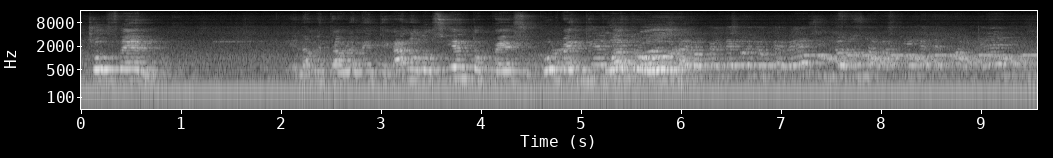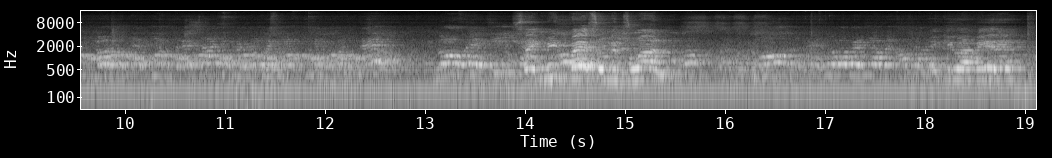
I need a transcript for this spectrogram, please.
un chofer, es lamentablemente gano 200 pesos por 24 horas. 6 mil pesos mensual. Es que iba a Pero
